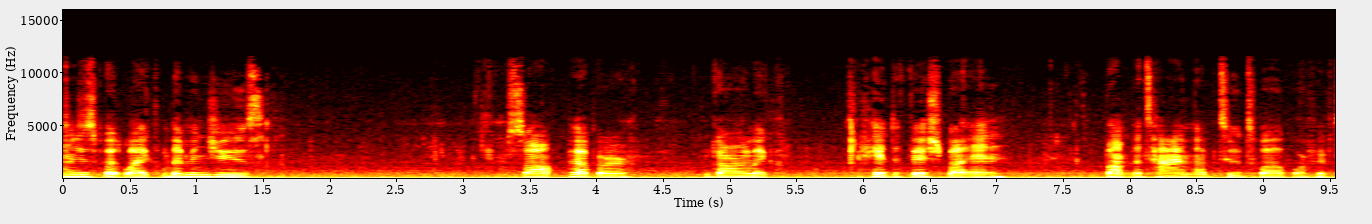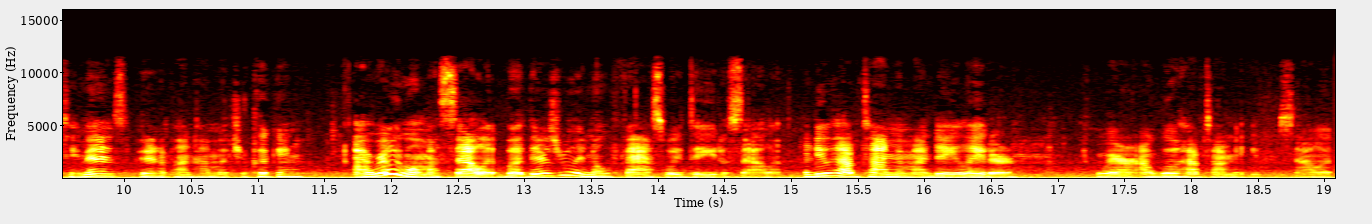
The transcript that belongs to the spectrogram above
I just put like lemon juice, salt, pepper, garlic, hit the fish button, bump the time up to 12 or 15 minutes, depending upon how much you're cooking. I really want my salad, but there's really no fast way to eat a salad. I do have time in my day later where I will have time to eat salad.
